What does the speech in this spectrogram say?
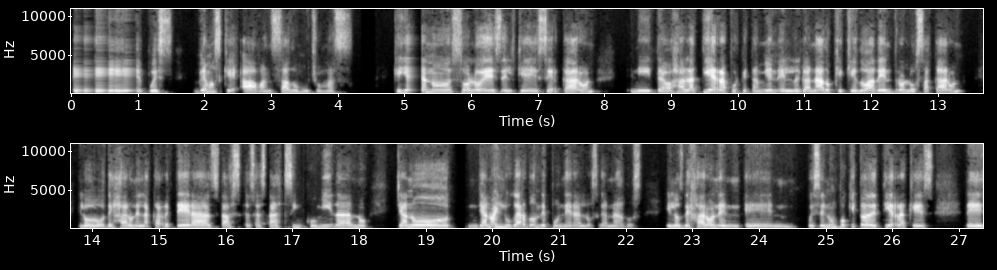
eh, pues vemos que ha avanzado mucho más que ya no solo es el que cercaron ni trabajar la tierra, porque también el ganado que quedó adentro lo sacaron, lo dejaron en la carretera, está, o sea, está sin comida, no, ya no, ya no hay lugar donde poner a los ganados. Y los dejaron en, en pues en un poquito de tierra que es de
